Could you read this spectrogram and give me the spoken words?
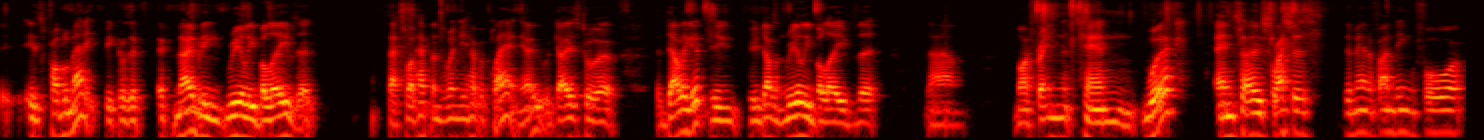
is problematic because if, if nobody really believes it, that's what happens when you have a plan. You know, it goes to a, a delegate who, who doesn't really believe that um, my friend can work, and so slashes the amount of funding for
